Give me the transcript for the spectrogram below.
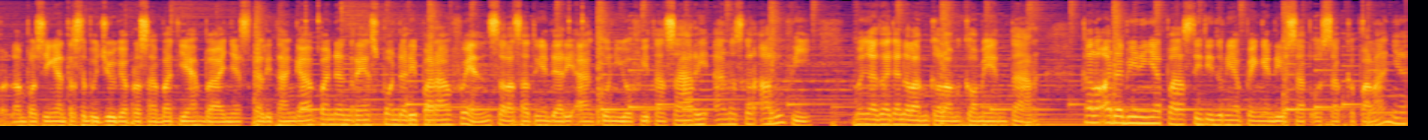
Dalam postingan tersebut juga persahabat ya banyak sekali tanggapan dan respon dari para fans Salah satunya dari akun Yovita Sari underscore Alufi Mengatakan dalam kolom komentar Kalau ada bininya pasti tidurnya pengen diusap-usap kepalanya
